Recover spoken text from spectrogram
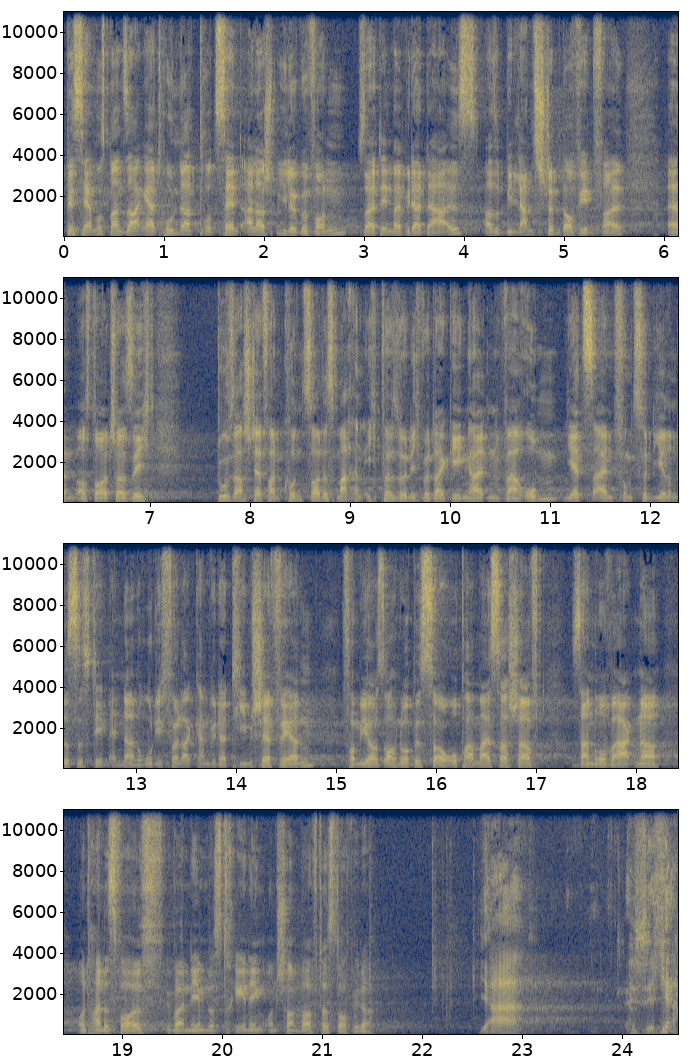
Bisher muss man sagen, er hat 100% aller Spiele gewonnen, seitdem er wieder da ist. Also Bilanz stimmt auf jeden Fall ähm, aus deutscher Sicht. Du sagst, Stefan Kunz soll das machen. Ich persönlich würde dagegen halten. Warum jetzt ein funktionierendes System ändern? Rudi Völler kann wieder Teamchef werden. Von mir aus auch nur bis zur Europameisterschaft. Sandro Wagner und Hannes Wolf übernehmen das Training und schon läuft das doch wieder. Ja, sicher.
